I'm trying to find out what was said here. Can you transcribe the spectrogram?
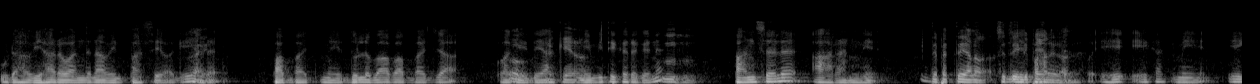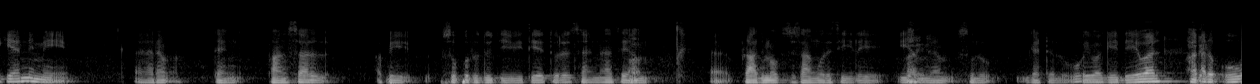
උඩහ විහාර වන්දනාවෙන් පස්සේ වගේ අර පබ්බජ් මේ දුර්ලභා පබ්බජ්ජා වගේ දෙයක් නිමිති කරගෙන පන්සල ආරණ්‍ය දෙපැත්තේ යනවා සිතුවිලි පහල වෙනවා. ඒ ඒකත් මේ ඒ කියන්නේ මේ අර දැන් පන්සල් අපි සුපුරුදු ජීවිතය තුළ සන්නාසයම් ප්‍රාතිමෝක්ෂ සංවර සීලේ යම් යම් සුළු ගැටලු. ওই වගේ දේවල් අර ඕව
